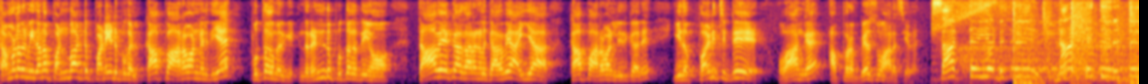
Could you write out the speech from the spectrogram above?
தமிழர் மீதான பண்பாட்டு படையெடுப்புகள் காப்பா அரவான் எழுதிய புத்தகம் இருக்கு. இந்த ரெண்டு புத்தகத்தையும் தாவேக்கா காரங்களுக்காகவே ஐயா காப்பா அரவான் எழுதியிருக்காரு. இதை படிச்சுட்டு வாங்க அப்புறம் பேசுவோம் அரசியலை. சாட்டை எடுத்து நாட்டை திருத்து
